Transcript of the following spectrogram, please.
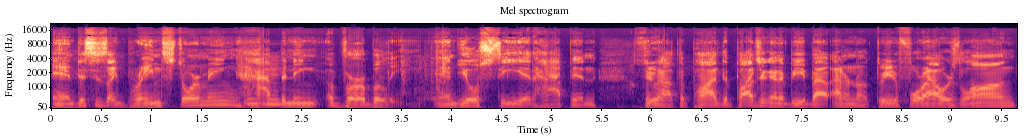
And this is like brainstorming Mm-hmm. happening verbally. And you'll see it happen throughout the pod. The pods are going to be about, I don't know, three to four hours long.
